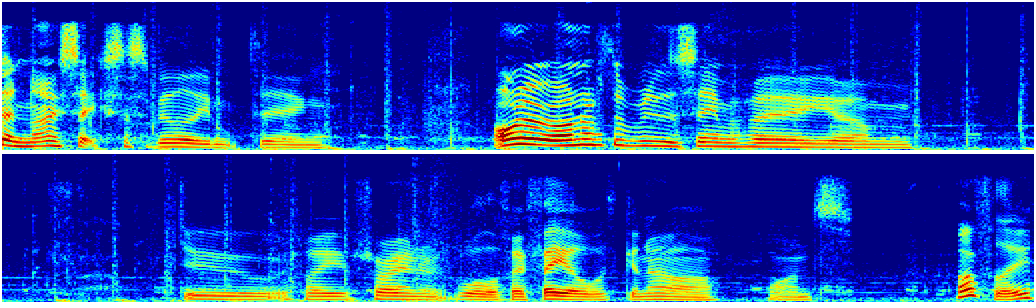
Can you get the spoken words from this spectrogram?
A nice accessibility thing. I wonder, I wonder if it'll be the same if I um do if I try and well if I fail with Gná once. Hopefully.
